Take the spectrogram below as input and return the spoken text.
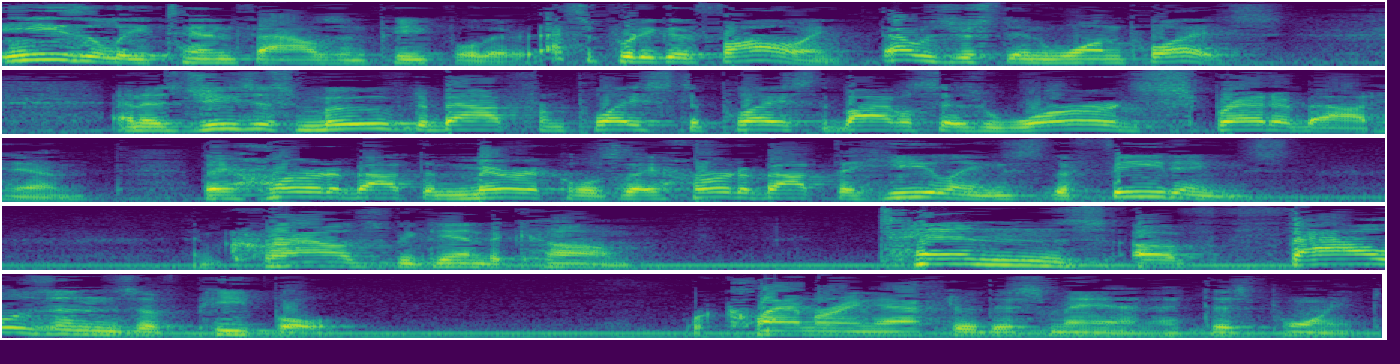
Easily 10,000 people there. That's a pretty good following. That was just in one place. And as Jesus moved about from place to place, the Bible says words spread about him. They heard about the miracles, they heard about the healings, the feedings, and crowds began to come. Tens of thousands of people were clamoring after this man at this point.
